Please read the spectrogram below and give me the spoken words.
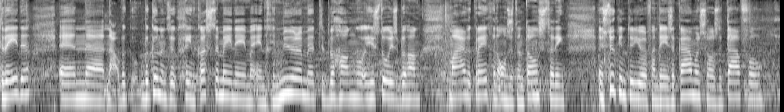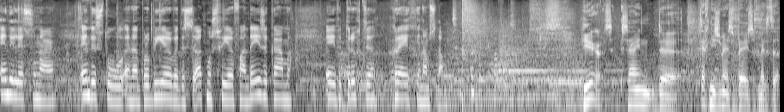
II. En uh, nou, we, we, kunnen natuurlijk geen kasten meenemen en geen muren met behang, historisch behang. Maar we krijgen onze tentoonstelling een stuk interieur van deze kamer, zoals de tafel en de lessenaar en de stoel. En dan proberen we de atmosfeer van deze kamer even terug te krijgen in Amsterdam. Hier zijn de technische mensen bezig met het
